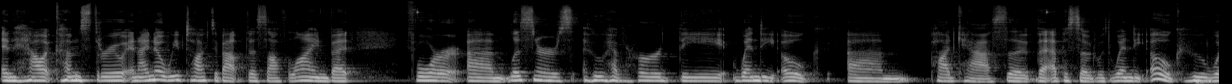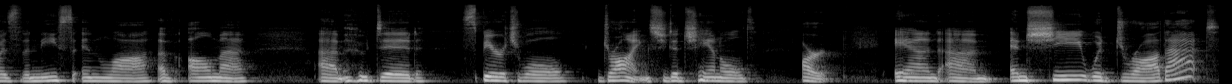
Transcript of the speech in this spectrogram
and how it comes through. And I know we've talked about this offline, but for um, listeners who have heard the Wendy Oke um, podcast, the, the episode with Wendy Oke, who was the niece in law of Alma, um, who did spiritual drawings. She did channeled art. And um, and she would draw that.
